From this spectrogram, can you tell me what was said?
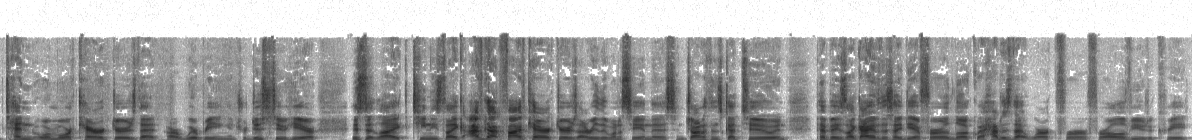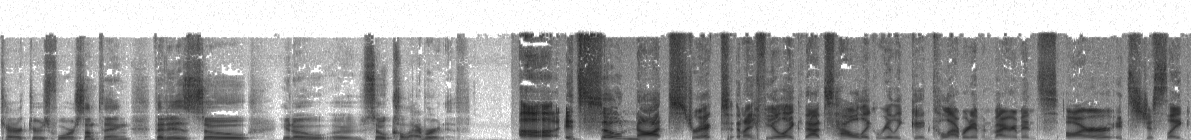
10 or more characters that are we're being introduced to here is it like Tini's like i've got five characters i really want to see in this and jonathan's got two and pepe's like i have this idea for a look how does that work for for all of you to create characters for something that is so you know uh, so collaborative uh, it's so not strict, and I feel like that's how like really good collaborative environments are. It's just like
